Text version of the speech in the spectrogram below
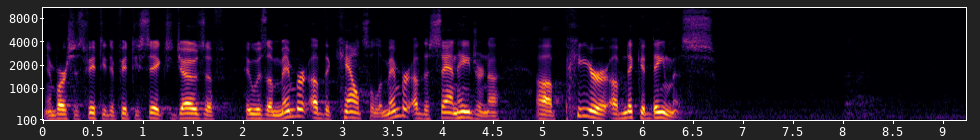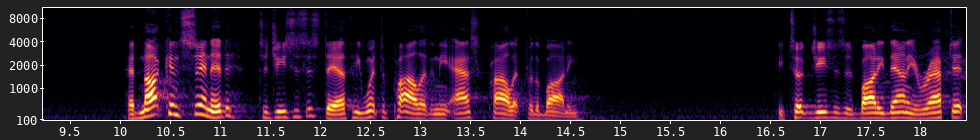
In verses 50 to 56, Joseph, who was a member of the council, a member of the Sanhedrin, a, a peer of Nicodemus, had not consented to Jesus' death. He went to Pilate and he asked Pilate for the body. He took Jesus' body down, he wrapped it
